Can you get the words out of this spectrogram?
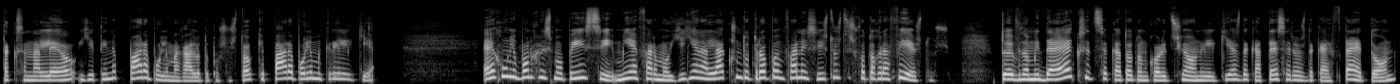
Τα ξαναλέω γιατί είναι πάρα πολύ μεγάλο το ποσοστό και πάρα πολύ μικρή ηλικία. Έχουν λοιπόν χρησιμοποιήσει μία εφαρμογή για να αλλάξουν τον τρόπο εμφάνισής τους στις φωτογραφίες τους. Το 76% των κοριτσιών ηλικίας 14 έως 17 ετών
